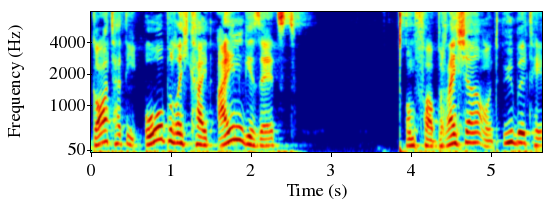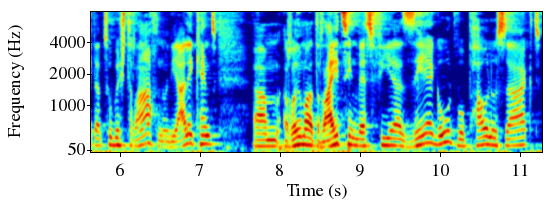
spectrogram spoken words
Gott hat die Obrigkeit eingesetzt, um Verbrecher und Übeltäter zu bestrafen. Und ihr alle kennt ähm, Römer 13, Vers 4 sehr gut, wo Paulus sagt,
